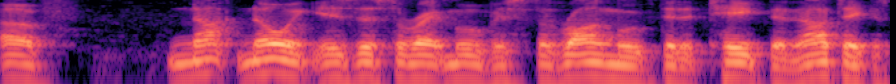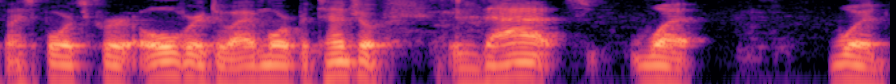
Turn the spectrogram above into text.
of not knowing is this the right move? Is the wrong move? Did it take did it not take? Is my sports career over? Do i have more potential? That's what would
